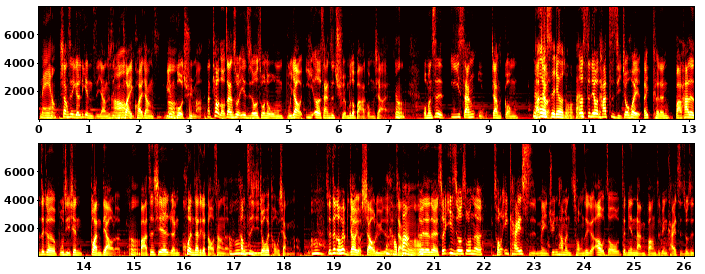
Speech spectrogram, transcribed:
没有，像是一个链子一样，就是一块一块这样子连过去嘛。那跳岛战术的意思就是说呢，我们不要一二三四全部都把它攻下来，嗯，我们是一三五这样子攻。那二四六怎么办？二四六他自己就会哎，可能把他的这个补给线断掉了，嗯，把这些人困在这个岛上了，他们自己就会投降嘛。哦，所以这个会比较有效率的，好棒哦。对对对，所以意思就是说呢，从一开始美军他们从这个澳洲这边南方这边开始，就是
